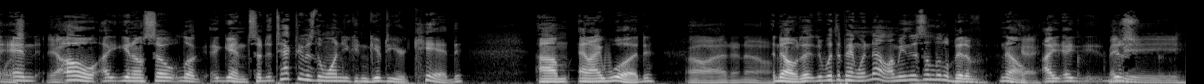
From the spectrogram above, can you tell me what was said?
that was- and yeah. oh uh, you know so look again so detective is the one you can give to your kid um and i would Oh, I don't know. no the, with the penguin no i mean there's a little bit of mm, no Okay. i, I Maybe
